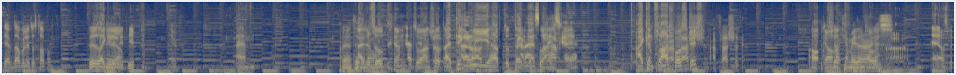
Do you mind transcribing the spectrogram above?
They have W to stop him. This is like Yeah. really deep. Um, I didn't think I just ult him to one shot. I think I don't know. we have to take the nice, flank. yeah. I can flash I for flash. Skish. I flash, I think. Oh, Yeah, I shit. can be there, I Sorry. guess. Uh, Yeah, that was a bit.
